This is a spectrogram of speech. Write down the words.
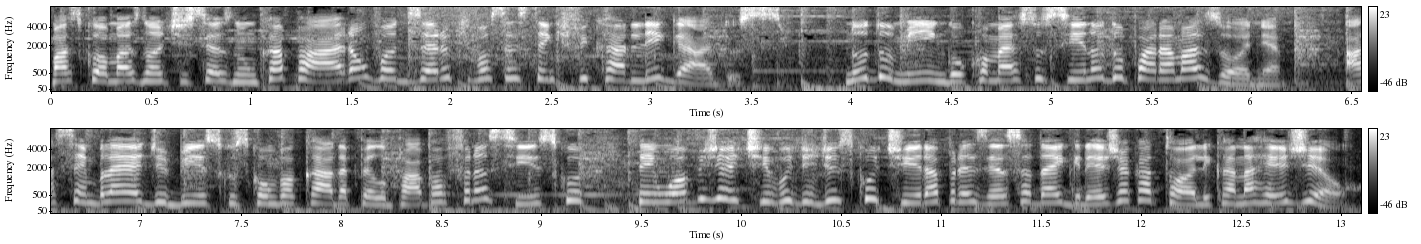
Mas como as notícias nunca param, vou dizer o que vocês têm que ficar ligados. No domingo, começa o Sino do Paramazônia. A Assembleia de Bispos, convocada pelo Papa Francisco, tem o objetivo de discutir a presença da Igreja Católica na região.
